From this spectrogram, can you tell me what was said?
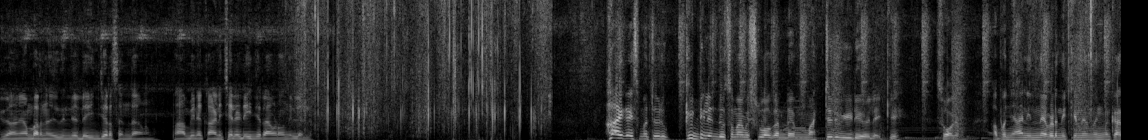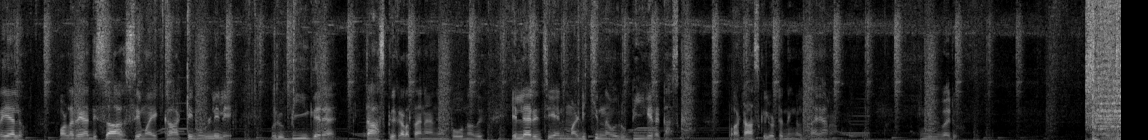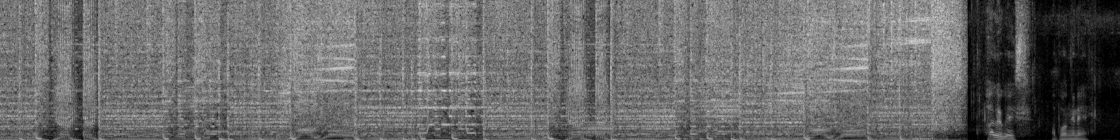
ഇതാണ് ഞാൻ പറഞ്ഞത് ഇതിന്റെ ഡേഞ്ചറസ് എന്താണെന്ന്. പാമ്പിനെ കാണിച്ചാലേ ഡേഞ്ചർ ആവണമെന്നില്ലല്ലോ. ഹായ് ഗൈസ് മറ്റൊരു കിഡിലൻ ദിവസമായ മിസ് വ്ളോഗറിന്റെ മറ്റൊരു വീഡിയോയിലേക്ക് സ്വാഗതം. അപ്പോൾ ഞാൻ ഇന്ന് എവിടെ നിൽക്കുന്നതെന്ന് നിങ്ങൾക്കറിയാലോ? വളരെ അതിസാഹസ്യമായി കാട്ടിനുള്ളിലെ ഒരു ഭീകര ടാസ്ക് കടത്താനാണ് ഞാൻ പോകുന്നത്. എല്ലാവരും ചെയ്യാൻ മടിക്കുന്ന ഒരു ഭീകര ടാസ്ക് അപ്പോൾ ആ ടാസ്കിലോട്ട് നിങ്ങൾ തയ്യാറാണ്. എങ്കിൽ വരൂ. ഹലോ ഗൈസ് അപ്പോൾ അങ്ങനെ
